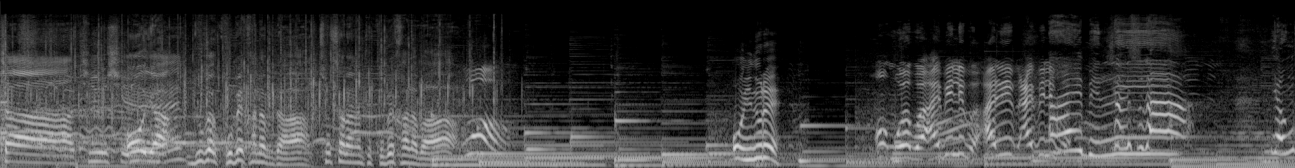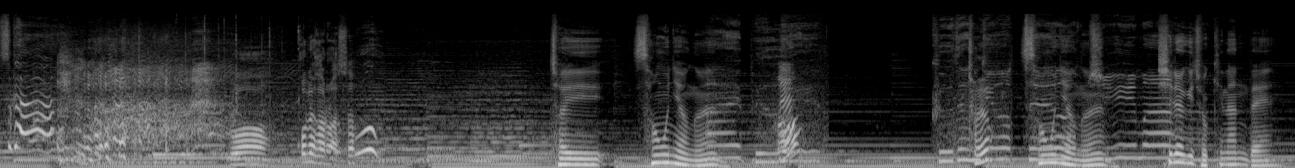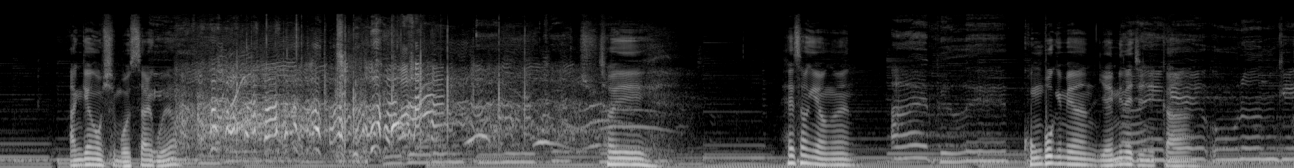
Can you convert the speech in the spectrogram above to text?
자, 지우 씨. 어, 야, 누가 고백하나 보다. 첫사랑한테 고백하나 봐. 우와. 어, 이 노래. 어 뭐야 뭐야 I believe I believe I believe I believe. 형수가. 영수가. 와, 고백하러 왔어? 저희 성훈이 형은 저요? 성훈이 형은 시력이 좋긴 한데 안경 없이 못 살고요. 저희 혜성이 형은 공복이면 예민해지니까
